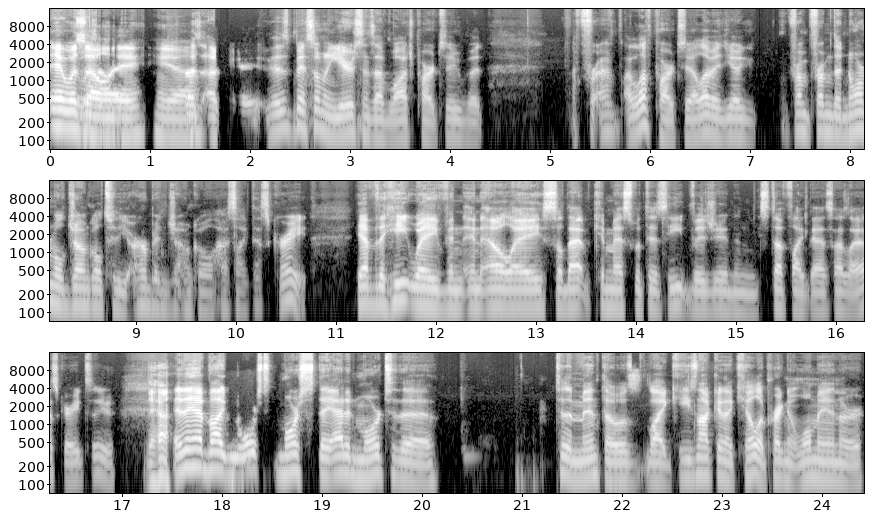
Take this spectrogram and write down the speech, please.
it was, was la LA. yeah That's- okay. It's been so many years since I've watched part two, but I I- I love part two. I love it. You know, from from the normal jungle to the urban jungle. I was like, that's great. You have the heat wave in, in LA, so that can mess with his heat vision and stuff like that. So I was like, that's great too. Yeah. And they have like more more they added more to the to the mythos. Like he's not gonna kill a pregnant woman or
